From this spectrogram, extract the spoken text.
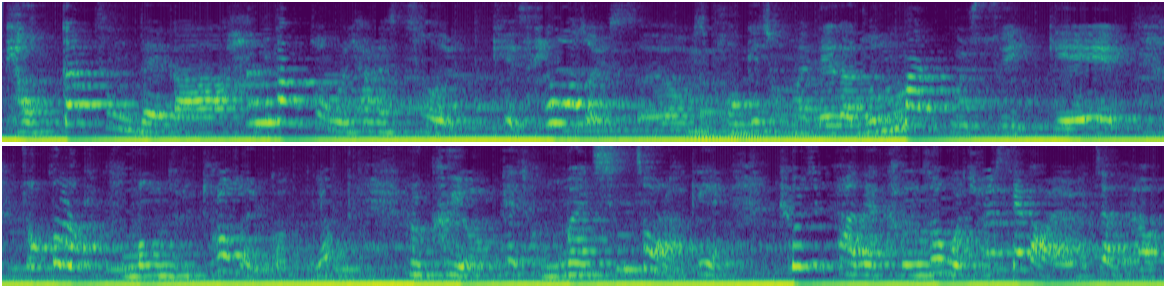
벽 같은 데가 한강 쪽을 향해서 이렇게 세워져 있어요. 그래서 음. 거기 정말 내가 눈만 볼 수 있게 조그맣게 구멍들이 뚫어져 있거든요. 그리고 그 옆에 정말 친절하게 표지판에 강서구에 철새가 와요 했잖아요.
